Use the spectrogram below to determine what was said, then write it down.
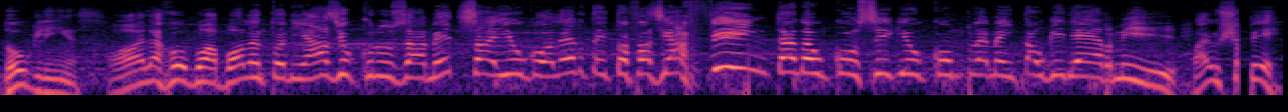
Douglinhas. Olha, roubou a bola, Antoniazzi, o cruzamento, saiu o goleiro, tentou fazer a finta, não conseguiu complementar o Guilherme. Vai o Chapé.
